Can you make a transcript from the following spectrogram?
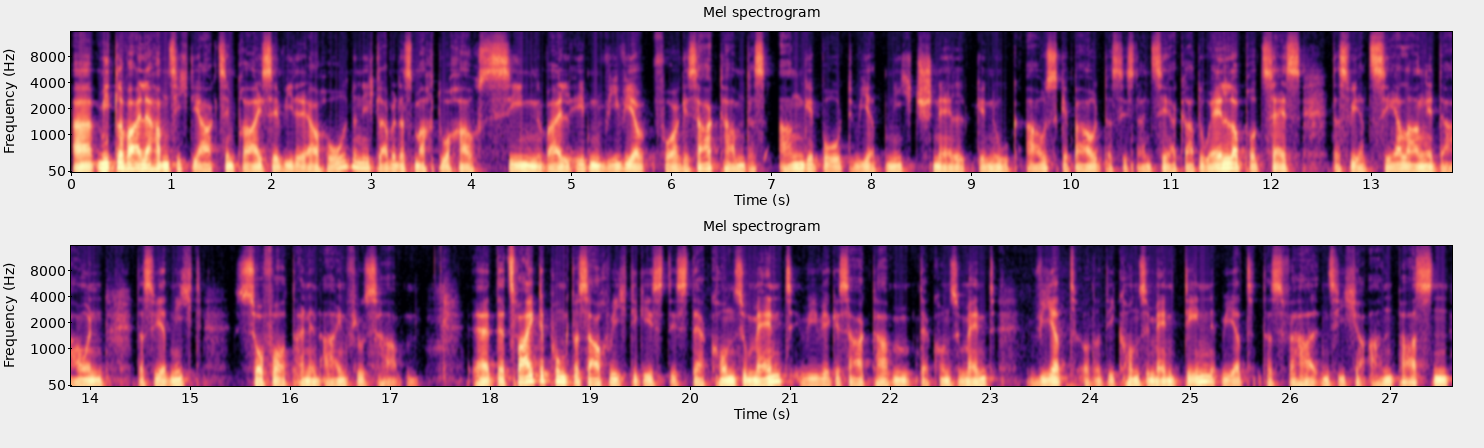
Äh, mittlerweile haben sich die Aktienpreise wieder erholt und ich glaube, das macht durchaus Sinn, weil eben, wie wir vorher gesagt haben, das Angebot wird nicht schnell genug ausgebaut. Das ist ein sehr gradueller Prozess, das wird sehr lange dauern, das wird nicht sofort einen Einfluss haben. Äh, der zweite Punkt, was auch wichtig ist, ist der Konsument. Wie wir gesagt haben, der Konsument wird oder die Konsumentin wird das Verhalten sicher anpassen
